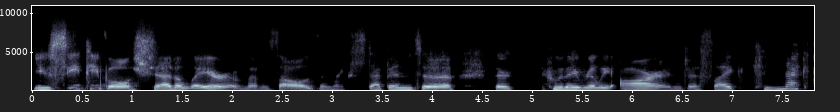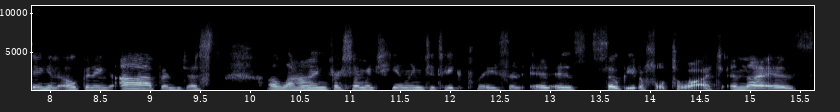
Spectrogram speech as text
you see people shed a layer of themselves and like step into their who they really are and just like connecting and opening up and just allowing for so much healing to take place and it is so beautiful to watch and that is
